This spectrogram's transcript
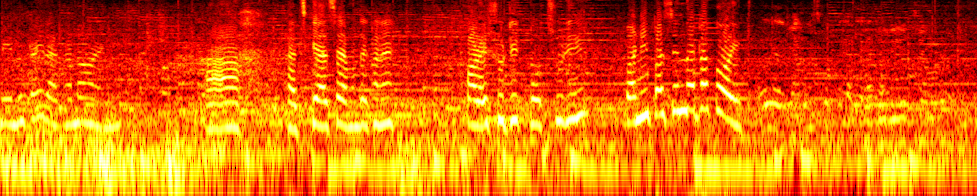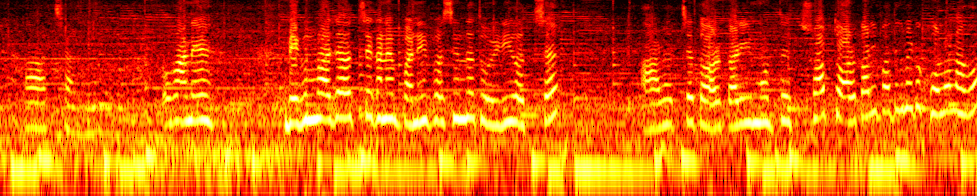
মেনুটাই দেখানো হয়নি। আহ আজকে আছে আমাদের এখানে কড়াইশুটি কচুরি। পনির পাসিন্দাটা কই? আচ্ছা। ওখানে বেগুন ভাজা হচ্ছে, এখানে পনির পাসিন্দা তৈরি হচ্ছে। আর হচ্ছে তরকারির মধ্যে, সব তরকারি পাতিগুলো একটু খোলো না গো।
